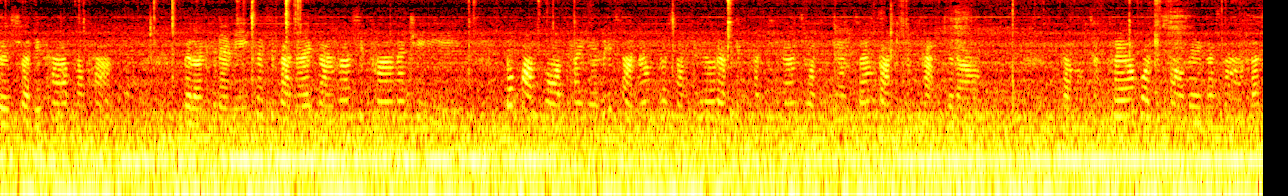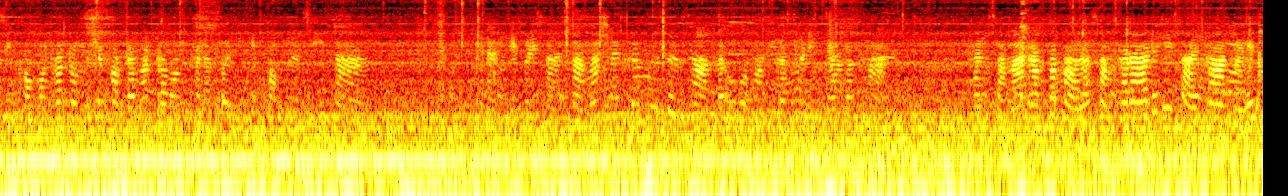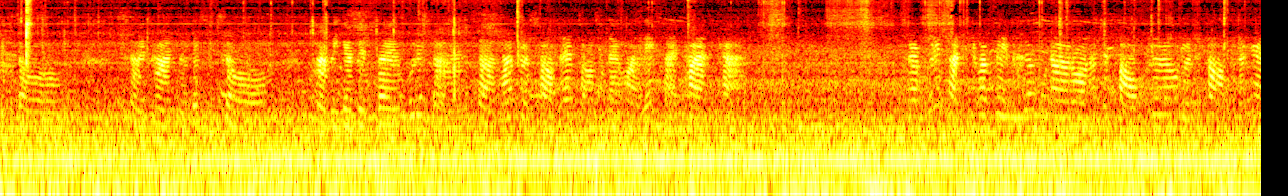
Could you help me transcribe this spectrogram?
โดยสวัสดีภาพนะคะ ดงผู้โดยสารสามารถตรวจสอบและจองแสดงหมายเลขสายพานค่ะแรงผู้โดยสารที่มาเป็นเครื่องอุณาร้อนทั้ต่อเครื่องโดยที่ต่อพนัก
